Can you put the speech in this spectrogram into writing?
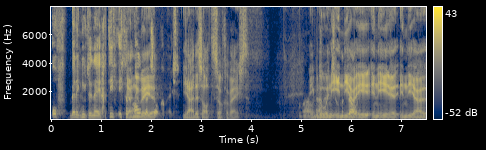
Of ben ik nu te negatief? Is dat Ja, altijd je- zo geweest? Ja, dat is altijd zo geweest. Nou, Ik bedoel, dat in is India, wel- in Ere- India eh,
